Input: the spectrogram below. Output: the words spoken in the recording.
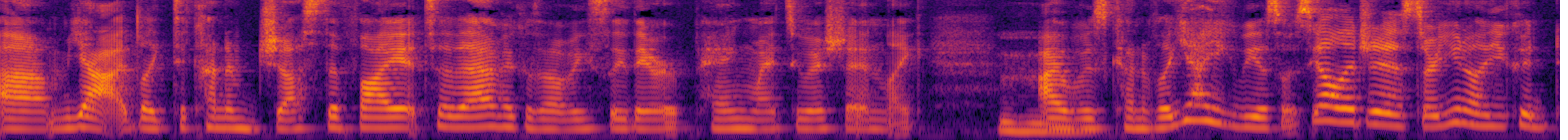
um, yeah, I'd like to kind of justify it to them because obviously they were paying my tuition. Like, I was kind of like, yeah, you could be a sociologist, or you know, you could,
